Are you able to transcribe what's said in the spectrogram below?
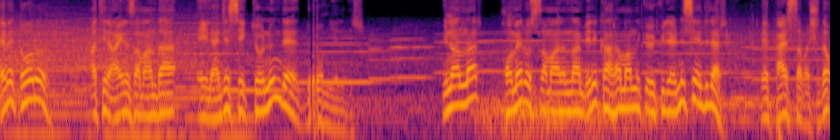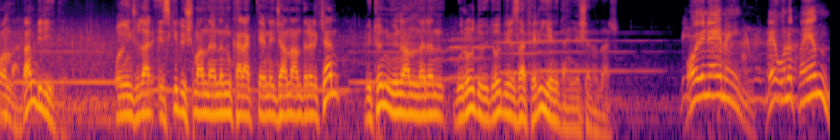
Evet doğru. Atina aynı zamanda eğlence sektörünün de doğum yeridir. Yunanlar Homeros zamanından beri kahramanlık öykülerini sevdiler ve Pers Savaşı da onlardan biriydi. Oyuncular eski düşmanlarının karakterini canlandırırken bütün Yunanların gurur duyduğu bir zaferi yeniden yaşadılar. Boyun eğmeyin ve unutmayın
